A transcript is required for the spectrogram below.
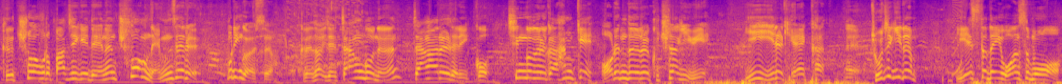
그 추억으로 빠지게 되는 추억 냄새를 뿌린 거였어요. 그래서 이제 짱구는 짱아를 데리고 친구들과 함께 어른들을 구출하기 위해 이 일을 계획한 네. 조직 이름 Yesterday Once More.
